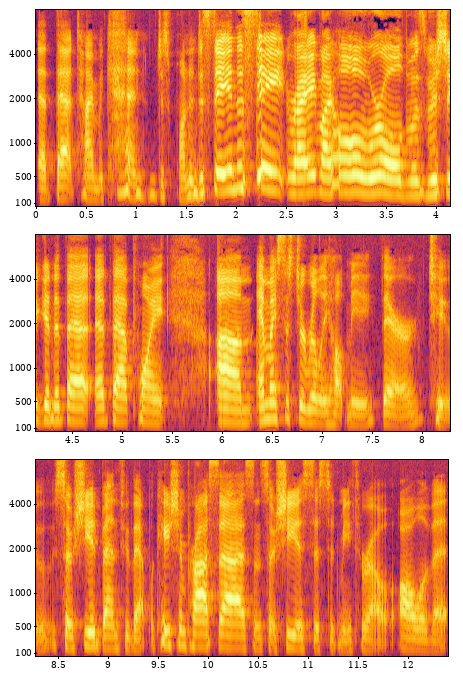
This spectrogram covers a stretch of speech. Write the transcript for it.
at that time again just wanted to stay in the state. Right, my whole world was Michigan at that at that point. Um, and my sister really helped me there too. So she had been through the application process, and so she assisted me throughout all of it.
